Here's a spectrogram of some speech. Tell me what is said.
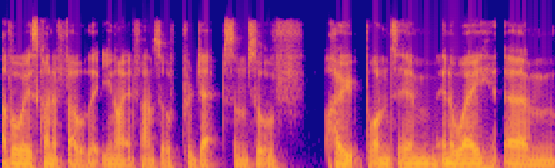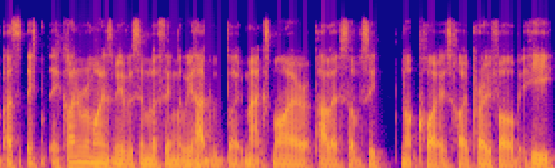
I've always kind of felt that United fans sort of project some sort of hope onto him in a way. Um, it, it kind of reminds me of a similar thing that we had with like Max Meyer at Palace. Obviously, not quite as high profile, but he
